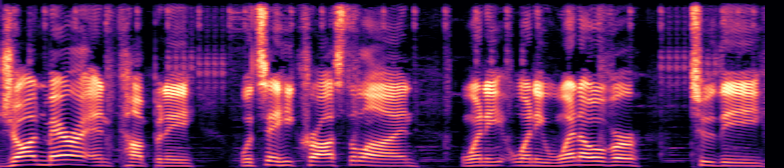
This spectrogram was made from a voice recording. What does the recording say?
John Mara and company would say he crossed the line when he when he went over to the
